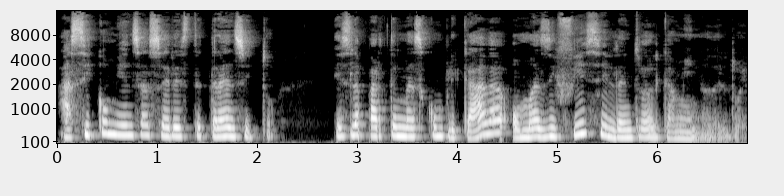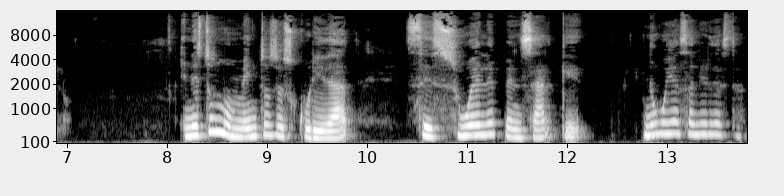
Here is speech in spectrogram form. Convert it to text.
Así comienza a ser este tránsito. Es la parte más complicada o más difícil dentro del camino del duelo. En estos momentos de oscuridad se suele pensar que no voy a salir de esta.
